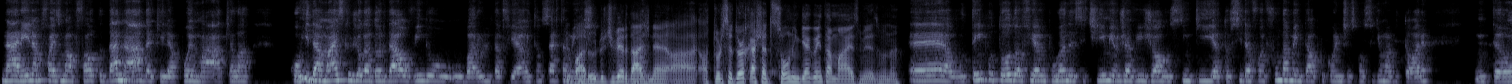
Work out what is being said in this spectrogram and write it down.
na arena faz uma falta danada, aquele apoio, uma, aquela corrida a mais que o jogador dá ouvindo o, barulho da Fiel, então certamente... O barulho de verdade, né? A, a, torcedor caixa de som ninguém aguenta mais mesmo, né? É, o tempo todo a Fiel empurrando esse time, eu já vi jogos em que a torcida foi fundamental para o Corinthians conseguir uma vitória, então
